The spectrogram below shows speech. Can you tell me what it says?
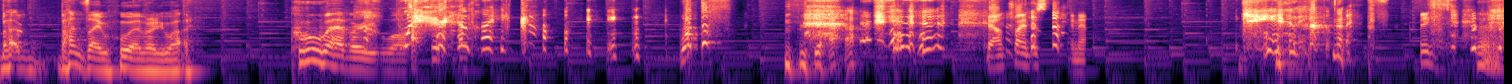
Ba- Banzaii, whoever you are. Whoever you are. where am I going? What the f- Okay, I'm trying to stay now. Can't handle this. Big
